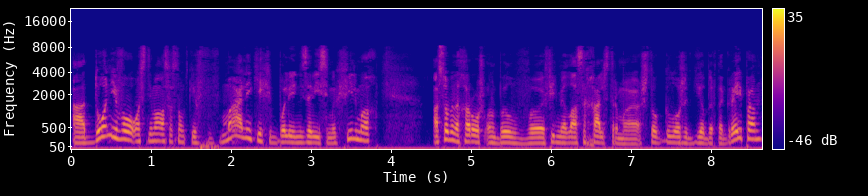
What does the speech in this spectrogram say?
А до него он снимался в основном в маленьких, более независимых фильмах. Особенно хорош он был в фильме Ласса Хальстрема «Что гложет Гилберта Грейпа»,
